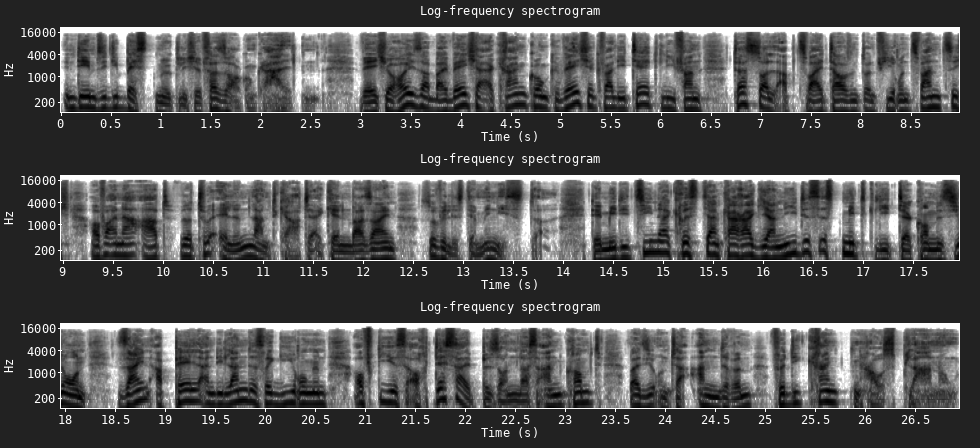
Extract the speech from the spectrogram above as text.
indem sie die bestmögliche Versorgung erhalten. Welche Häuser bei welcher Erkrankung welche Qualität liefern, das soll ab 2024 auf einer Art virtuellen Landkarte erkennbar sein, so will es der Minister. Der Mediziner Christian Karagianidis ist Mitglied der Kommission. Sein Appell an die Landesregierungen, auf die es auch deshalb besonders ankommt, weil sie unter anderem für die Krankenhausplanung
